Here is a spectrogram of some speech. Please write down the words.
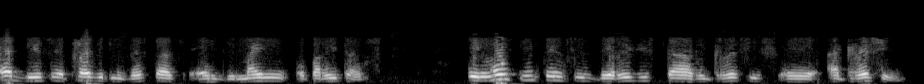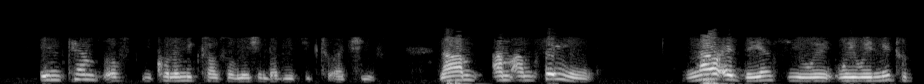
at these uh, private investors and the mine operators, in most instances they register regressive uh, aggression in terms of economic transformation that we seek to achieve. Now, I'm, I'm, I'm saying now as the ANC, we, we, we need to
